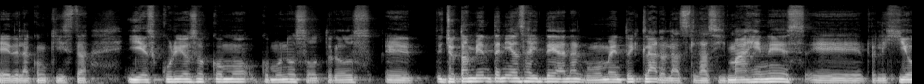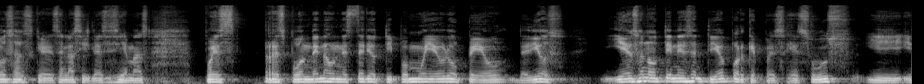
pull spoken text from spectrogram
eh, de la conquista. Y es curioso cómo, cómo nosotros, eh, yo también tenía esa idea en algún momento y claro, las, las imágenes eh, religiosas que ves en las iglesias y demás, pues responden a un estereotipo muy europeo de Dios. Y eso no tiene sentido porque pues Jesús y,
